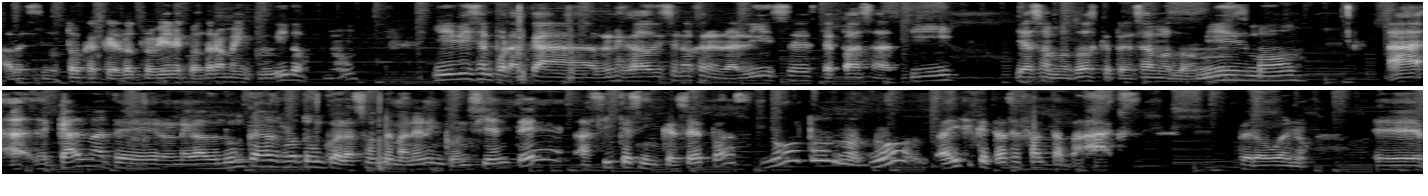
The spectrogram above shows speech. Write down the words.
a veces nos toca que el otro viene con drama incluido, ¿no? Y dicen por acá, Renegado dice, no generalices, te pasa a ti, ya somos dos que pensamos lo mismo. Ah, ah, cálmate, Renegado, ¿nunca has roto un corazón de manera inconsciente? Así que sin que sepas. No, no, no, ahí sí que te hace falta Max. Pero bueno, eh,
